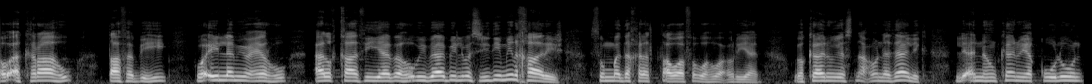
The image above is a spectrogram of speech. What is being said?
أو أكراه طاف به وإن لم يعره ألقى ثيابه بباب المسجد من خارج ثم دخل الطواف وهو عريان. وكانوا يصنعون ذلك لأنهم كانوا يقولون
